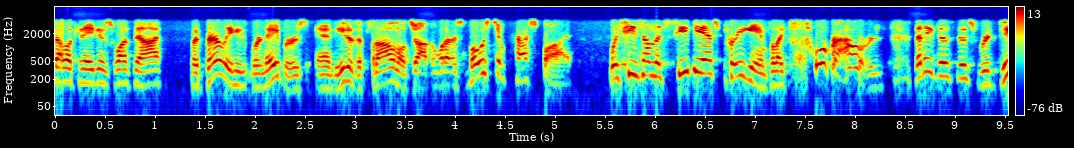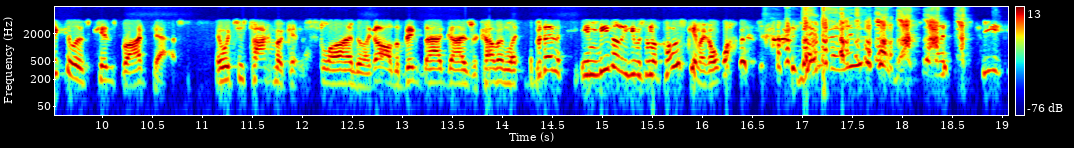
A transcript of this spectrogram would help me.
fellow Canadian, just wants to. But apparently he, we're neighbors, and he does a phenomenal job. And what I was most impressed by was he's on the CBS pregame for like four hours. Then he does this ridiculous kids broadcast in which he's talking about getting slimed and like, oh, the big bad guys are coming. Like, but then immediately he was in the postgame. I go, what? Unbelievable. Like, he,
